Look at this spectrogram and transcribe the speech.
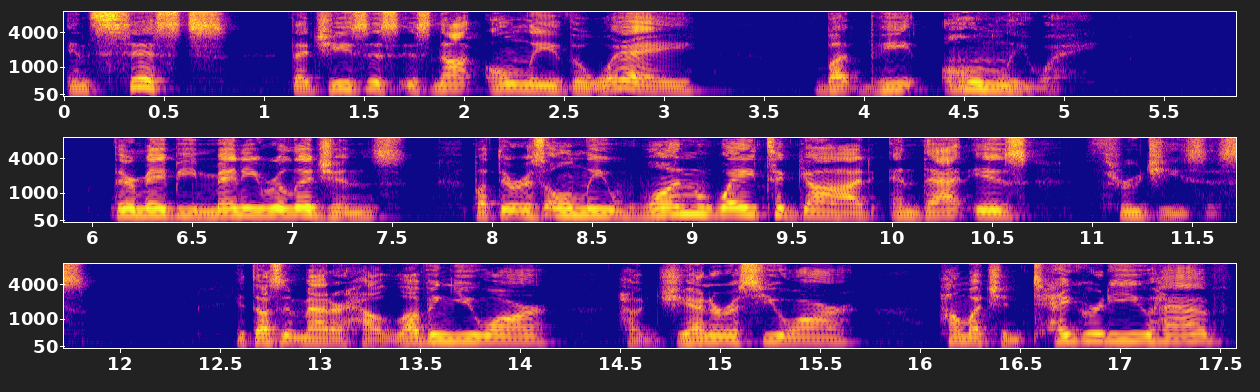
insists that Jesus is not only the way, but the only way. There may be many religions, but there is only one way to God, and that is through Jesus. It doesn't matter how loving you are, how generous you are, how much integrity you have.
